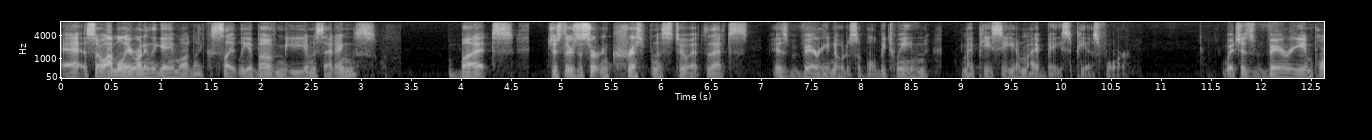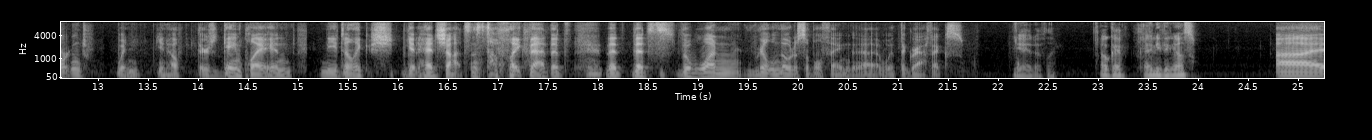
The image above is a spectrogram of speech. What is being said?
Uh, so I'm only running the game on like slightly above medium settings, but just there's a certain crispness to it that is very noticeable between my PC and my base PS4, which is very important when you know there's gameplay and need to like sh- get headshots and stuff like that. That's that that's the one real noticeable thing uh, with the graphics. Yeah, definitely. Okay. Anything else? uh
